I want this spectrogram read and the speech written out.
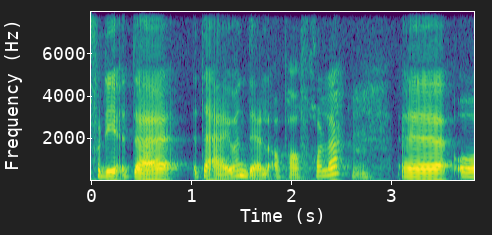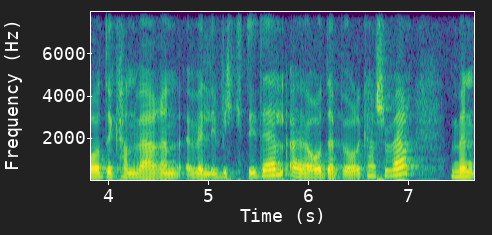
for det det er jo en del av parforholdet. Eh, og det kan være en veldig viktig del, eh, og det bør det kanskje være. Men,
